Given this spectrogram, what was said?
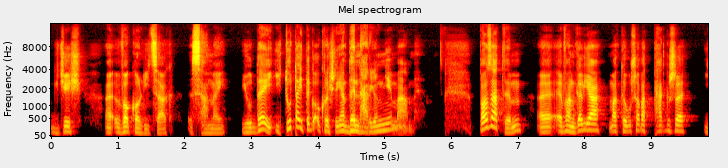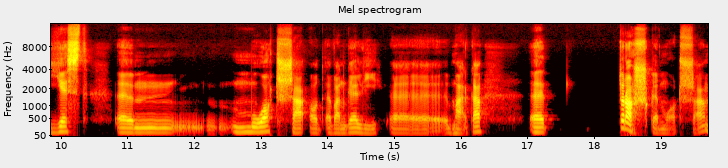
gdzieś e, w okolicach samej Judei. I tutaj tego określenia denarion nie mamy. Poza tym e, Ewangelia Mateuszowa także jest młodsza od Ewangelii Marka. Troszkę młodsza,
